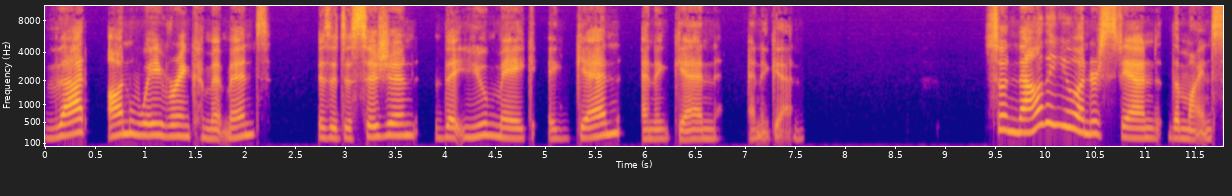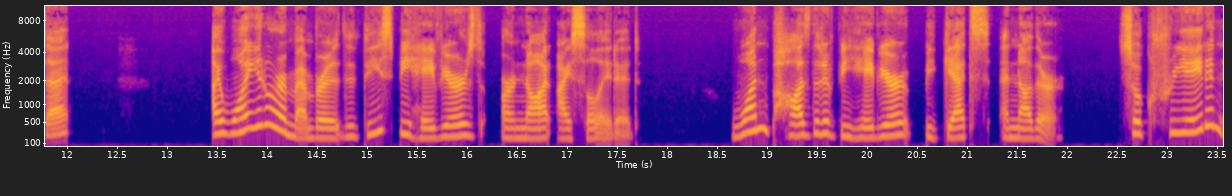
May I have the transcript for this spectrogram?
that unwavering commitment is a decision that you make again and again and again. So now that you understand the mindset, I want you to remember that these behaviors are not isolated. One positive behavior begets another. So create an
